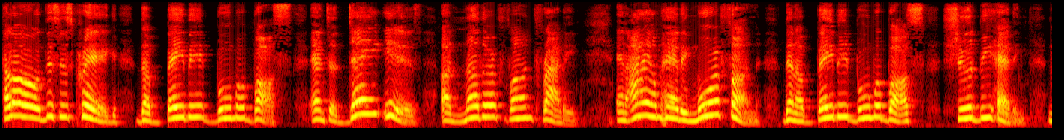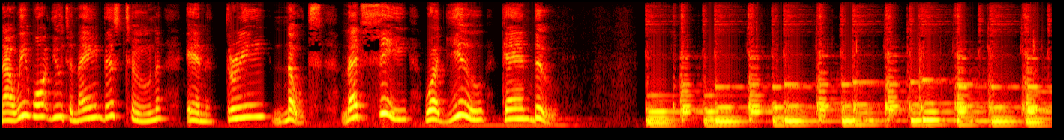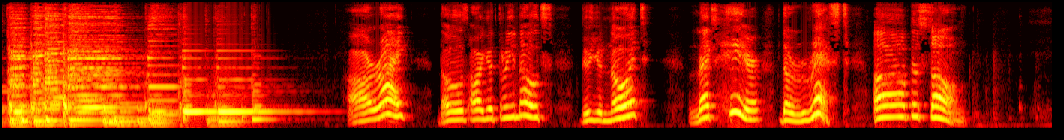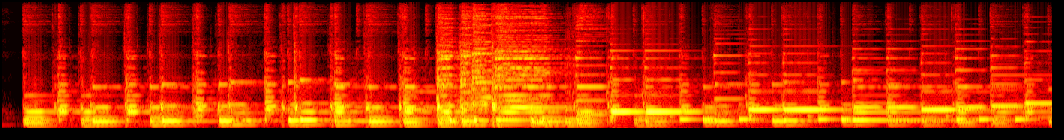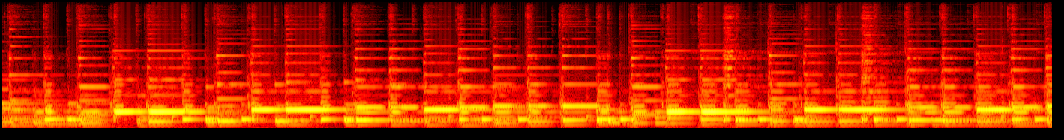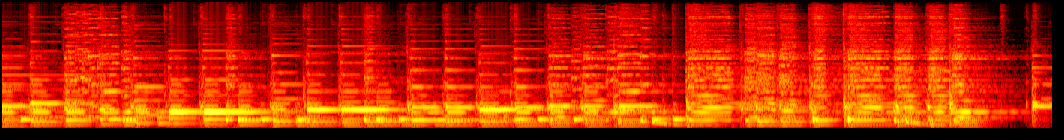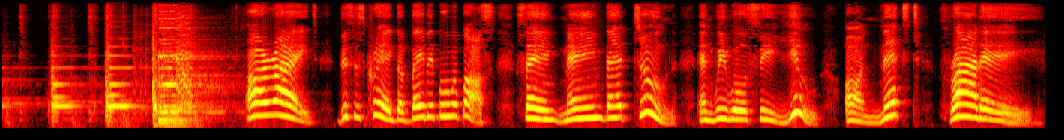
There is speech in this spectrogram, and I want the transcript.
Hello, this is Craig, the baby boomer boss, and today is another fun Friday. And I am having more fun than a baby boomer boss should be having. Now, we want you to name this tune in three notes. Let's see what you can do. Those are your three notes. Do you know it? Let's hear the rest of the song. This is Craig, the baby boomer boss, saying name that tune. And we will see you on next Friday.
